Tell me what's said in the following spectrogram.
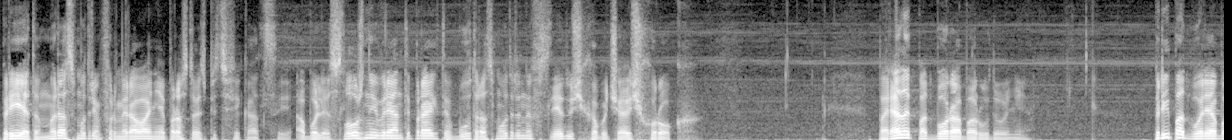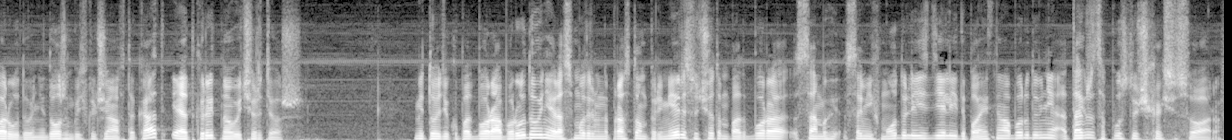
При этом мы рассмотрим формирование простой спецификации, а более сложные варианты проекта будут рассмотрены в следующих обучающих уроках. Порядок подбора оборудования. При подборе оборудования должен быть включен AutoCAD и открыт новый чертеж. Методику подбора оборудования рассмотрим на простом примере с учетом подбора самых, самих модулей изделий дополнительного оборудования, а также сопутствующих аксессуаров.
